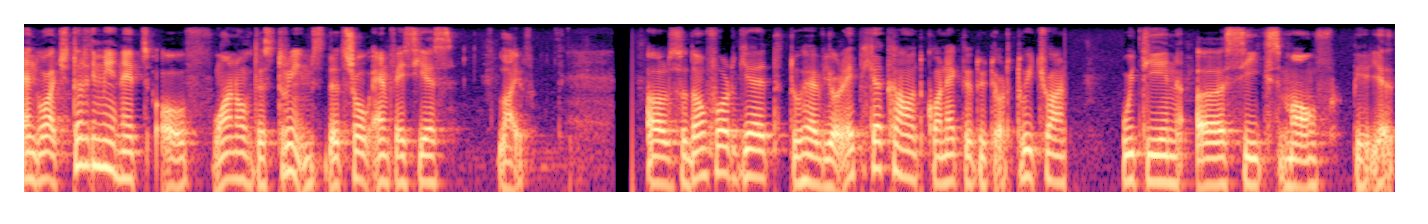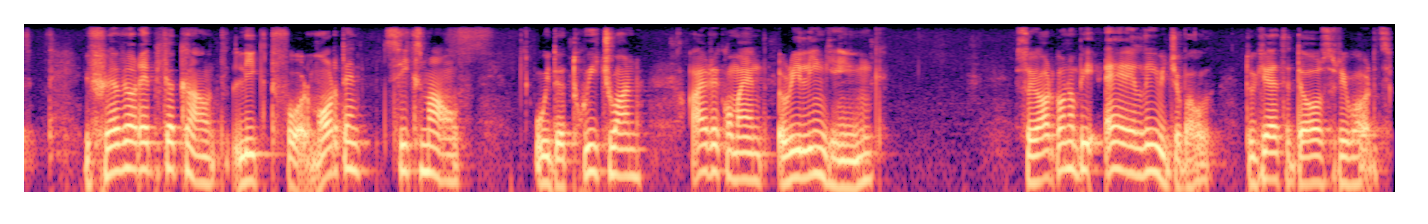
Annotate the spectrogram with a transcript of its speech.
and watch 30 minutes of one of the streams that show FNCS live. Also don't forget to have your Epic account connected with your Twitch one within a 6 month period. If you have your Epic account leaked for more than 6 months with the Twitch one, I recommend relinking so you are gonna be eligible to get those rewards.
